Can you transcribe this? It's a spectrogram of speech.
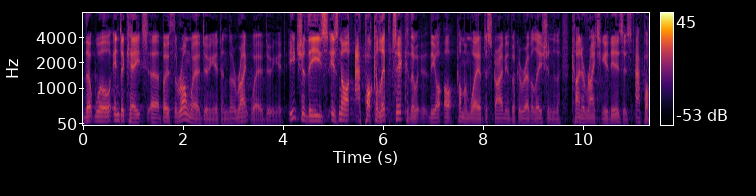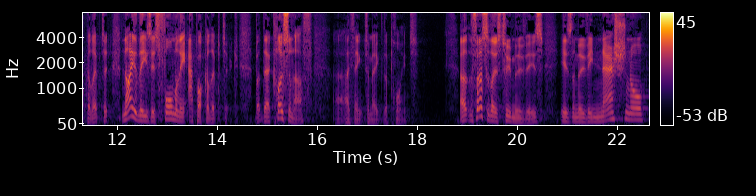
that will indicate uh, both the wrong way of doing it and the right way of doing it. Each of these is not apocalyptic. The, the uh, common way of describing the book of Revelation, and the kind of writing it is, is apocalyptic. Neither of these is formally apocalyptic, but they're close enough, uh, I think, to make the point. Uh, the first of those two movies is the movie National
